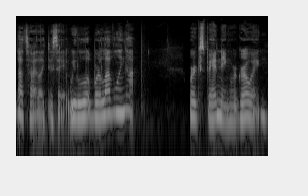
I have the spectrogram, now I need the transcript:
That's how I like to say it. We, we're leveling up, we're expanding, we're growing.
